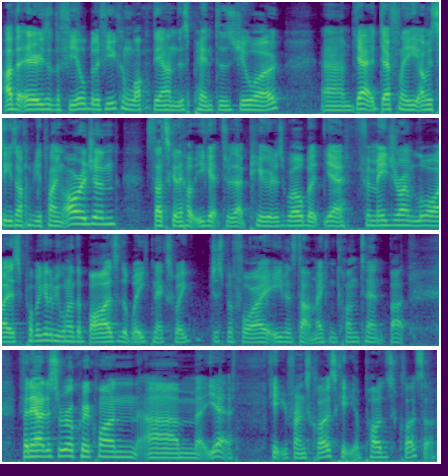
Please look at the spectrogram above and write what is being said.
other areas of the field, but if you can lock down this Panthers duo, um, yeah, definitely. Obviously, he's not going to be playing Origin, so that's going to help you get through that period as well. But yeah, for me, Jarome Luai is probably going to be one of the buys of the week next week, just before I even start making content. But for now, just a real quick one. Um, yeah, keep your friends close, keep your pods closer.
